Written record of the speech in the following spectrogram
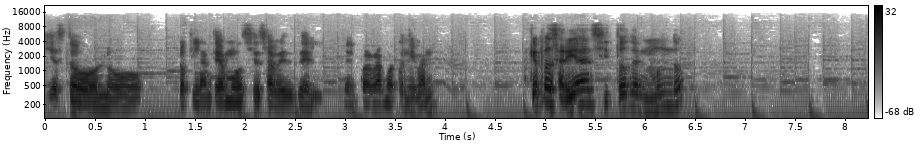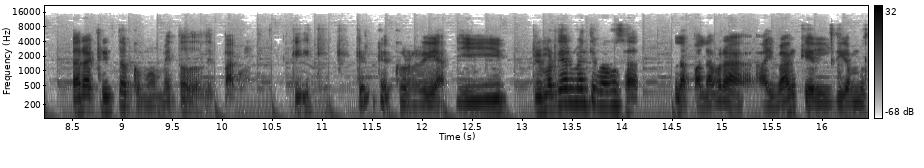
Y esto lo, lo planteamos esa vez del, del programa con Iván. ¿Qué pasaría si todo el mundo usara cripto como método de pago? ¿Qué, qué, qué es lo que ocurriría? Y primordialmente vamos a dar la palabra a Iván, que él, digamos,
